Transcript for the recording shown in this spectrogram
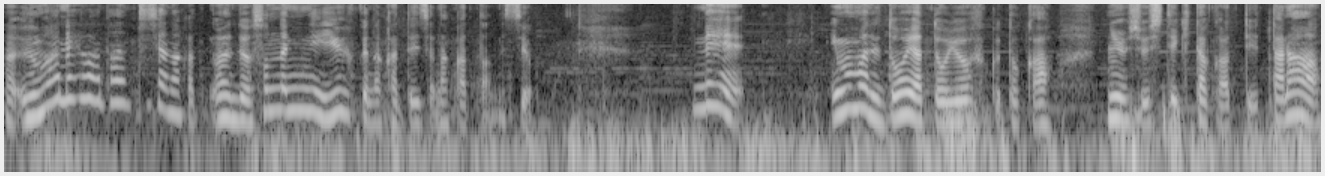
生まれは団地じゃなかった。でもそんなにね裕福な家庭じゃなかったんですよ。で今までどうやってお洋服とか入手してきたかって言ったら、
